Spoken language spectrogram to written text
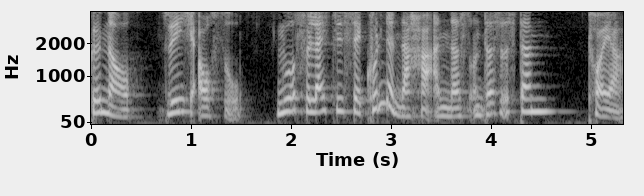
Genau, sehe ich auch so. Nur vielleicht ist der Kunde nachher anders und das ist dann teuer.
